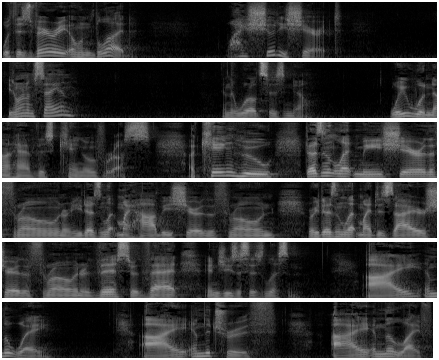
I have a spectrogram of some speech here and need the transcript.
with his very own blood. Why should he share it? You know what I'm saying? And the world says no. We would not have this king over us. A king who doesn't let me share the throne, or he doesn't let my hobbies share the throne, or he doesn't let my desires share the throne, or this or that. And Jesus says, Listen, I am the way, I am the truth, I am the life.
